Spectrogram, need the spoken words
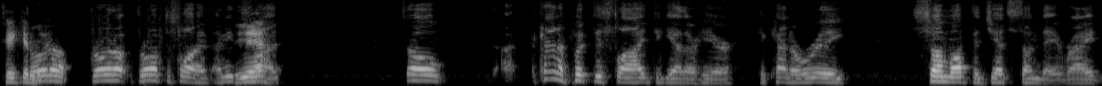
Take it Throw away. it up. Throw it up. Throw up the slide. I need the Yeah. slide. So I- I kind of put this slide together here to kind of really sum up the Jets Sunday, right?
